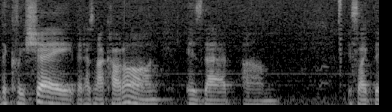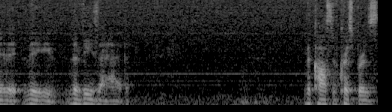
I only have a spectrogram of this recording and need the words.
the cliche that has not caught on is that um, it's like the, the, the Visa ad. The cost of CRISPR is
